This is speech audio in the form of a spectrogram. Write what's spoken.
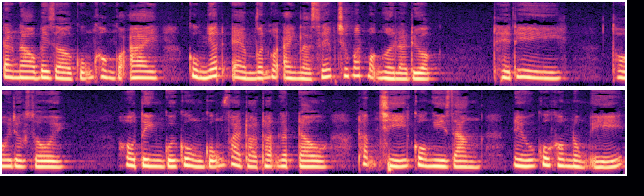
Đằng nào bây giờ cũng không có ai, cùng nhất em vẫn gọi anh là sếp trước mắt mọi người là được. Thế thì... Thôi được rồi. Hồ Tình cuối cùng cũng phải thỏa thuận gật đầu, thậm chí cô nghi rằng nếu cô không đồng ý,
